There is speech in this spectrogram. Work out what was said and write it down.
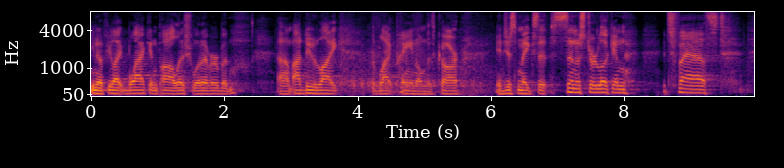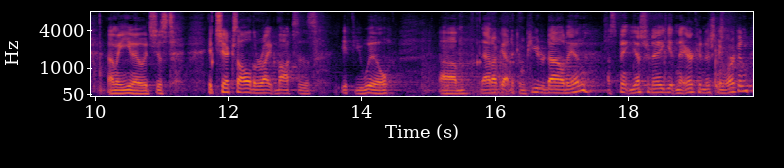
you know, if you like black and polish, whatever. But um, I do like the black paint on this car. It just makes it sinister looking. It's fast. I mean, you know, it's just, it checks all the right boxes, if you will. Um, now that I've got the computer dialed in, I spent yesterday getting the air conditioning working.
